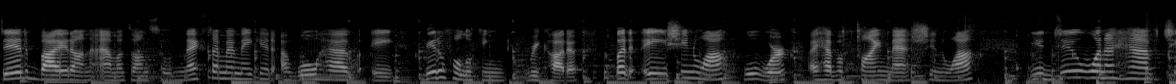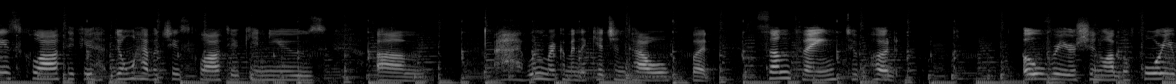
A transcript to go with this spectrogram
did buy it on Amazon, so next time I make it, I will have a beautiful looking ricotta, but a chinois will work. I have a fine mesh chinois. You do want to have cheesecloth. If you don't have a cheesecloth, you can use um, I wouldn't recommend a kitchen towel, but something to put over your chinois before you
